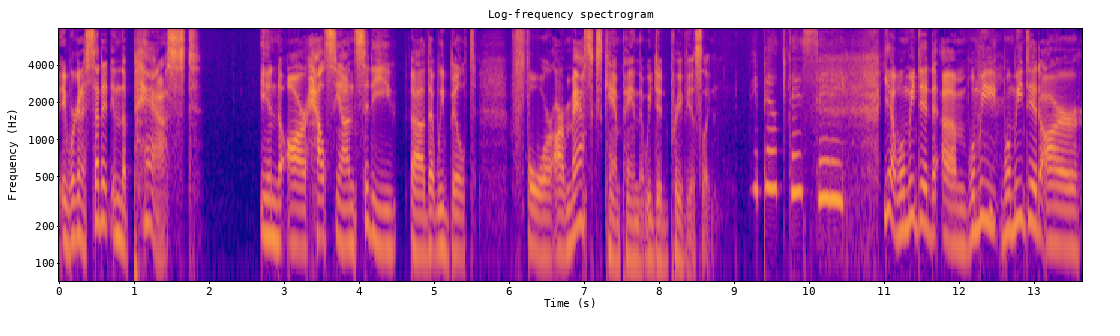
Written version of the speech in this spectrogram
we're going to set it in the past in our Halcyon City uh, that we built for our masks campaign that we did previously. We built this city. Yeah, when we did um, when we when we did our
